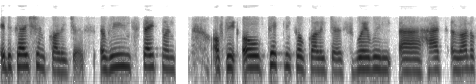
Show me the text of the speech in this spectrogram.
education colleges, a reinstatement of the old technical colleges where we uh, had a lot of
